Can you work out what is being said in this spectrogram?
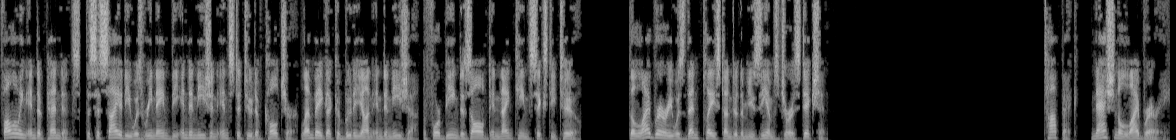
Following independence, the society was renamed the Indonesian Institute of Culture Lembaga Kebudayaan Indonesia before being dissolved in 1962. The library was then placed under the museum's jurisdiction. National Library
